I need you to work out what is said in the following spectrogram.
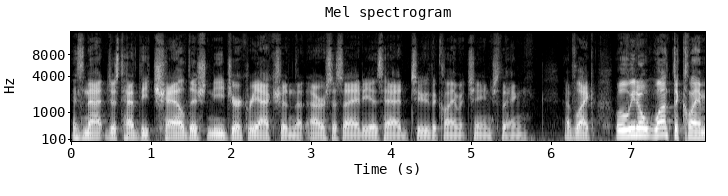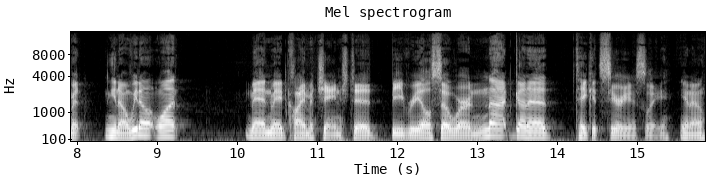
has not just had the childish knee jerk reaction that our society has had to the climate change thing of like, well, we don't want the climate, you know, we don't want man made climate change to be real, so we're not going to take it seriously, you know?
